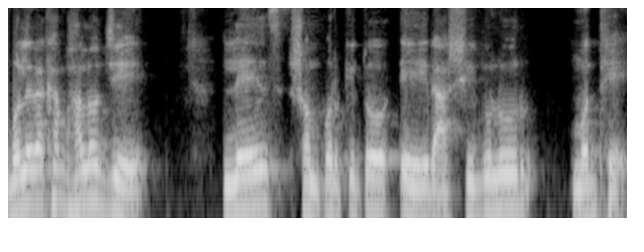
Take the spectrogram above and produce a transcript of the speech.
বলে রাখা ভালো যে, লেন্স সম্পর্কিত এই রাশিগুলোর মধ্যে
